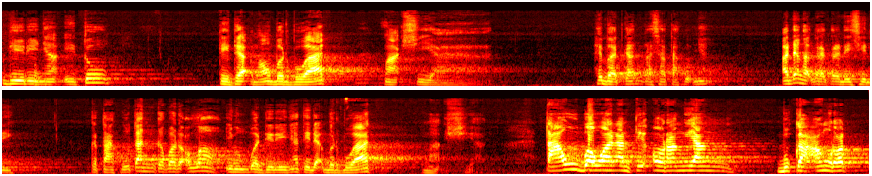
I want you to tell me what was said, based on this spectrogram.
dirinya itu tidak mau berbuat maksiat. Hebat kan rasa takutnya? Ada nggak kira-kira di sini? Ketakutan kepada Allah yang membuat dirinya tidak berbuat maksiat. Tahu bahwa nanti orang yang buka aurat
